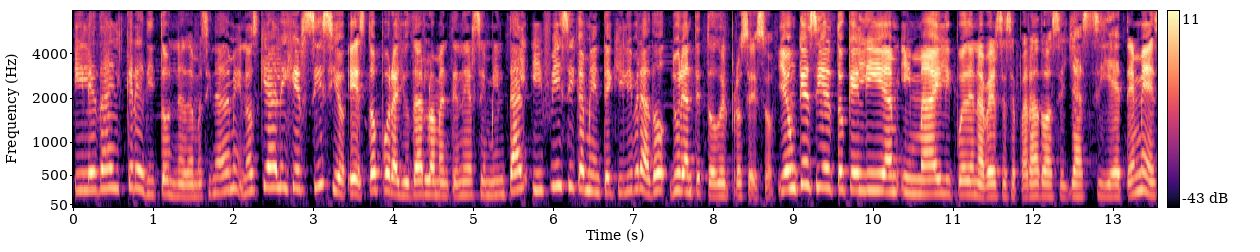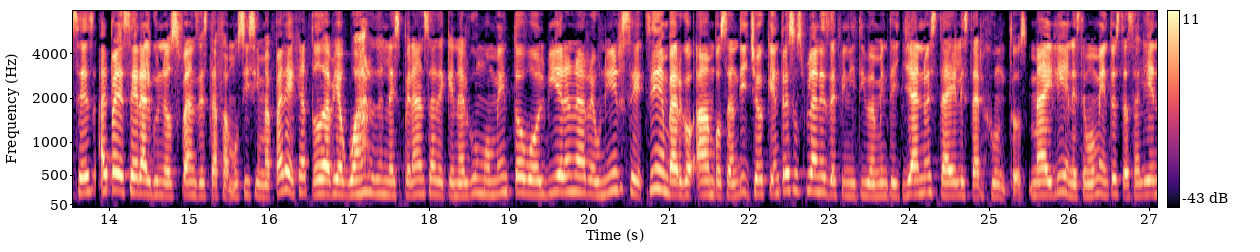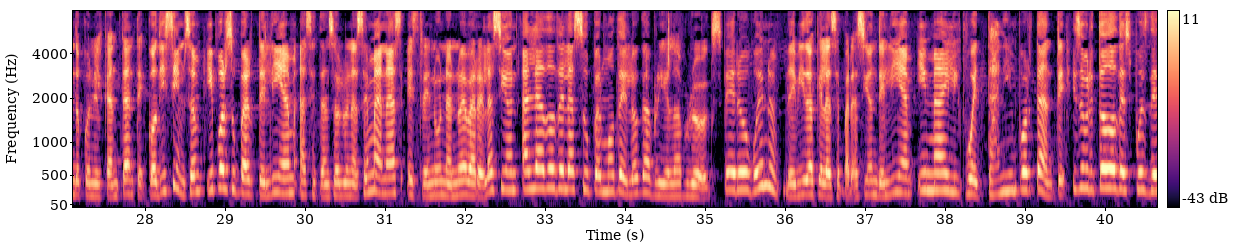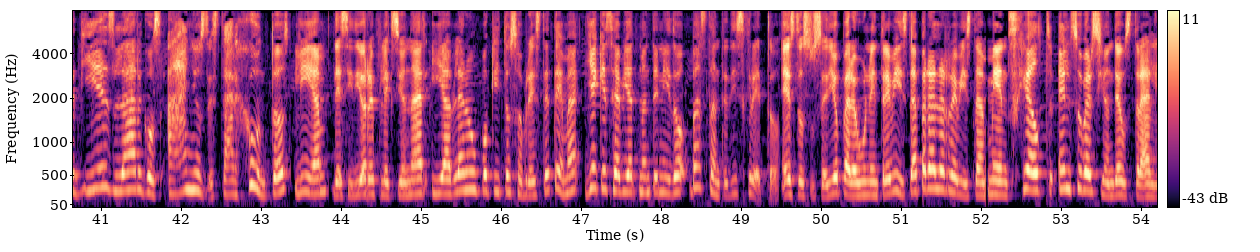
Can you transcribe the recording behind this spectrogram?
y le da el crédito nada más y nada menos que al ejercicio. Esto por ayudarlo a mantenerse mental y físicamente equilibrado durante todo el proceso. Y aunque es cierto que Liam y Miley pueden haberse separado hace ya 7 meses, al parecer algunos fans de esta famosísima pareja todavía guardan la esperanza de que en algún momento volvieran a reunirse. Sin embargo, ambos han dicho que entre sus planes definitivamente ya no está él estar juntos. Miley en este momento está saliendo con el cantante Cody Simpson y por su parte Liam hace tan solo unas semanas estrenó una nueva relación al lado de la supermodelo Gabriela Brooks. Pero bueno, debido a que la separación de Liam y Miley fue tan importante y sobre todo después de 10 largos años de estar juntos, Liam decidió reflexionar y hablar un poquito sobre este tema ya que se había mantenido bastante discreto. Esto sucedió para una entrevista para la revista Men's Health en su versión de Australia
